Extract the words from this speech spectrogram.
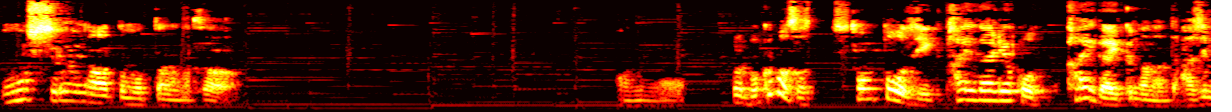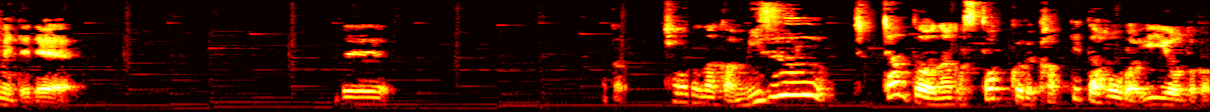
面白いなと思ったのがさ、あの、これ僕もそ、その当時海外旅行、海外行くのなんて初めてで、で、なんかちょうどなんか水、ちゃんとなんかストックで買ってた方がいいよとか、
